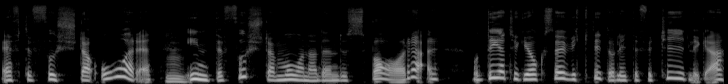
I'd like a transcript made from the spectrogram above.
efter första året, Mm. inte första månaden du sparar. Och det tycker jag också är viktigt att lite förtydliga.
